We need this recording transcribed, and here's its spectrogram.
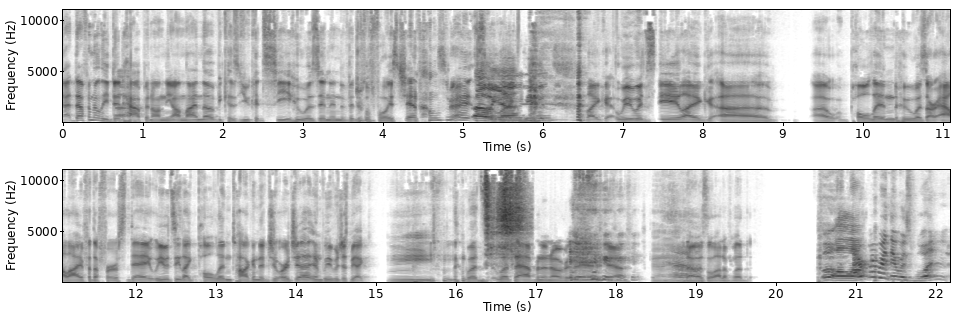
That definitely did Uh, happen on the online though, because you could see who was in individual voice channels, right? Oh, So, yeah. like, we would, like we would see like uh uh Poland, who was our ally for the first day. We would see like Poland talking to Georgia, and we would just be like, hmm, what's what's happening over there? Yeah. yeah, yeah. Yeah. That was a lot of fun. Well, Well, I remember there was one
